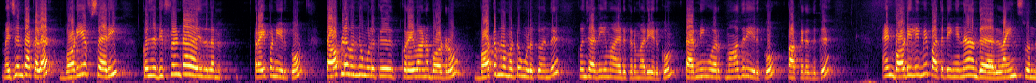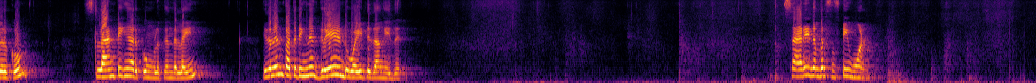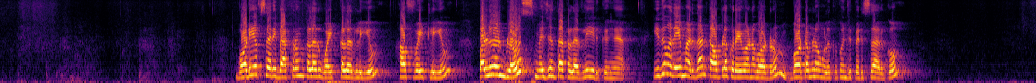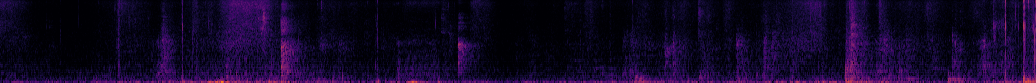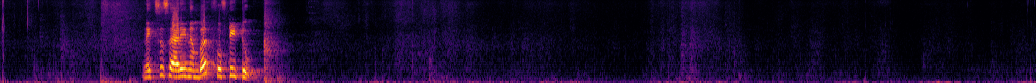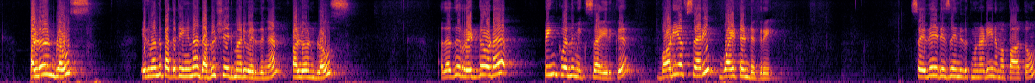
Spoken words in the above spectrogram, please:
magenta colour body of saree கொஞ்சம் டிஃப்ரெண்ட்டாக இதில் ட்ரை பண்ணியிருக்கோம். டாப்பில் வந்து உங்களுக்கு குறைவான பார்டரும் பாட்டமில் மட்டும் உங்களுக்கு வந்து கொஞ்சம் அதிகமாக இருக்கிற மாதிரி இருக்கும். டர்னிங் ஒர்க் மாதிரி இருக்கும் பார்க்குறதுக்கு அண்ட் பாடியிலையுமே பார்த்துட்டிங்கன்னா அந்த லைன்ஸ் வந்துருக்கும். ஸ்லாண்டிங்காக இருக்கும் உங்களுக்கு அந்த லைன் இதுலன்னு பார்த்துட்டிங்கன்னா கிரே அண்ட் ஒயிட்டு தாங்க இது. Saree number fifty one body of saree background colour white கலர்லேயும் ஹாஃப் ஒயிட்லேயும் பல்லு அண்ட் ப்ளவுஸ் மெஜந்தா கலர்லேயும் இருக்குங்க. இதுவும் அதே மாதிரி தான் டாப்பில் குறைவான பார்டரும் பாட்டமில் உங்களுக்கு கொஞ்சம் பெருசாக இருக்கும். Next saree number fifty two பல்லுவன் ப்ளவுஸ் இது வந்து பார்த்துட்டிங்கன்னா டபுள் ஷேட் மாதிரி வருதுங்க. பல்லுவன் ப்ளவுஸ் அதாவது ரெட்டோட பிங்க் வந்து மிக்ஸ் ஆகிருக்கு body of saree white and grey so இதே டிசைன் இதுக்கு முன்னாடி நம்ம பார்த்தோம்.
